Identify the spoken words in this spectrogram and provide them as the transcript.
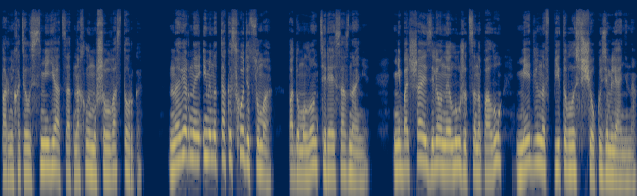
Парню хотелось смеяться от нахлынувшего восторга. «Наверное, именно так и сходит с ума», — подумал он, теряя сознание. Небольшая зеленая лужица на полу медленно впитывалась в щеку землянина.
